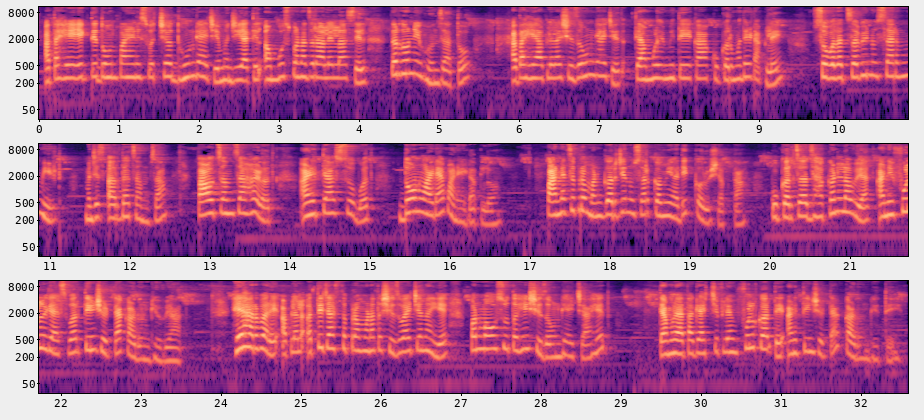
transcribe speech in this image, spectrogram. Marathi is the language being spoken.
आता हे एक ते दोन पाण्याने स्वच्छ धुवून घ्यायचे. म्हणजे यातील अंबूसपणा जर आलेला असेल तर तो निघून जातो. आता हे आपल्याला शिजवून घ्यायचेत. त्यामुळे मी ते एका कुकरमध्ये टाकले. सोबतच चवीनुसार मीठ म्हणजेच अर्धा चमचा पाव चमचा हळद आणि त्याचसोबत दोन वाड्या पाणी टाकलं. पाण्याचं प्रमाण गरजेनुसार कमी अधिक करू शकता. कुकरचं झाकण लावूयात आणि फुल गॅसवर तीन शिट्ट्या काढून घेऊयात. हे हरभरे आपल्याला अति जास्त प्रमाणात शिजवायचे नाही आहे पण मऊसूतही शिजवून घ्यायचे आहेत. त्यामुळे आता गॅसची फ्लेम फुल करते आणि तीन शिट्ट्या काढून घेते.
